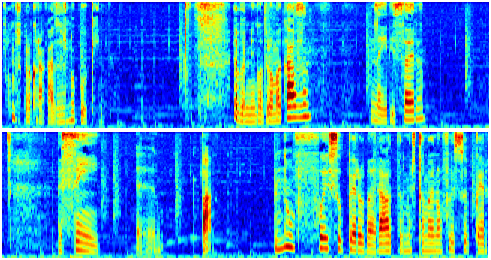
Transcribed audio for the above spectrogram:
fomos procurar casas no Booking. A Bruna encontrou uma casa na Ericeira. Assim, uh, pá, não foi super barata, mas também não foi super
